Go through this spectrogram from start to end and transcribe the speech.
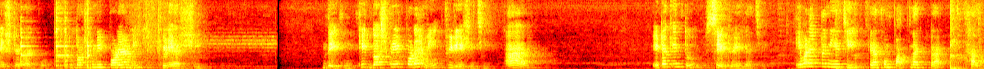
রেস্টে রাখব। তো দশ মিনিট পরে আমি ফিরে আসছি। দেখুন, ঠিক দশ মিনিট পরে আমি ফিরে এসেছি। আর এটা কিন্তু সেট হয়ে গেছে। এবার একটা নিয়েছি এরকম পাতলা একটা থালা।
